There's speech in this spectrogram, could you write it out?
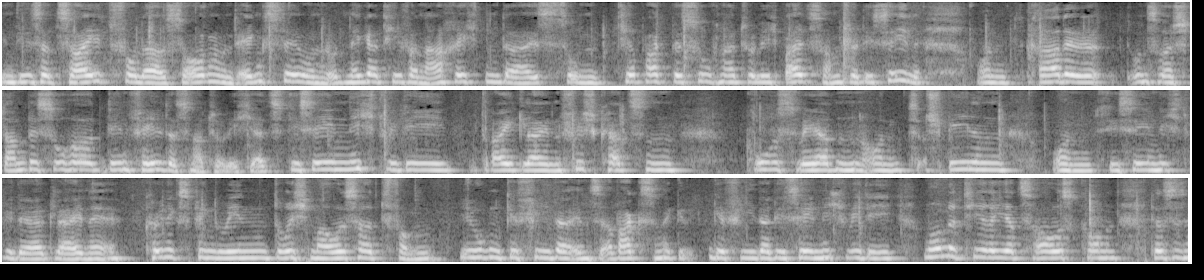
in dieser Zeit voller Sorgen und Ängste und, und negativer Nachrichten, da ist so ein Tierparkbesuch natürlich balsam für die Seele. Und gerade unsere Stammbesucher, denen fehlt es natürlich jetzt. Die sehen nicht, wie die drei kleinen Fischkatzen groß werden und spielen und sie sehen nicht, wie der kleine Königspinguin durchmausert vom Jugendgefieder ins erwachsene Gefieder. Die sehen nicht, wie die Murmeltiere jetzt rauskommen. Das ist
